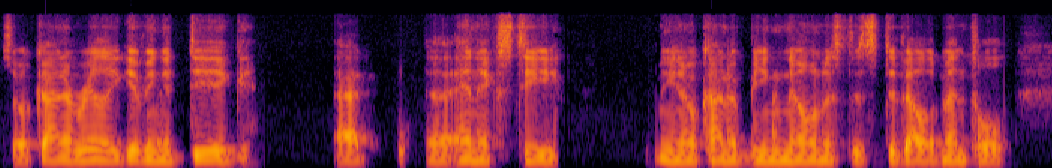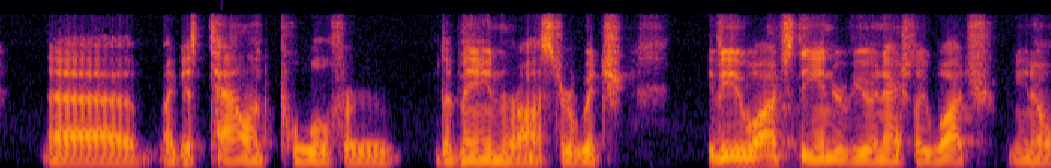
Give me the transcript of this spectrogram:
So, kind of really giving a dig at uh, NXT, you know, kind of being known as this developmental, uh, I guess, talent pool for the main roster. Which, if you watch the interview and actually watch, you know,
